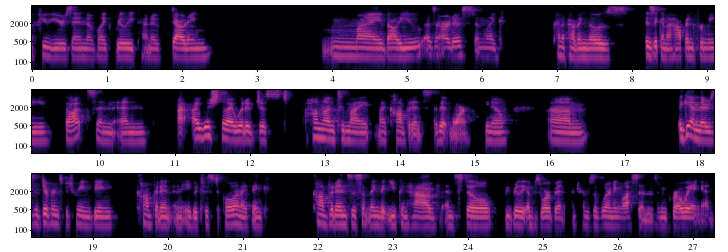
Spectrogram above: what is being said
a few years in of like really kind of doubting my value as an artist and like kind of having those, is it going to happen for me thoughts? And, and I, I wish that I would have just hung on to my, my confidence a bit more, you know? Um, again, there's a difference between being confident and egotistical. And I think confidence is something that you can have and still be really absorbent in terms of learning lessons and growing and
